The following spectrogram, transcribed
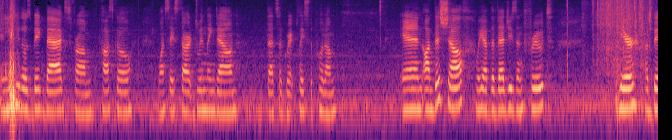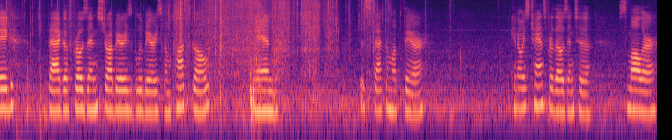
And usually those big bags from Costco, once they start dwindling down, that's a great place to put them. And on this shelf, we have the veggies and fruit. Here, a big bag of frozen strawberries, blueberries from Costco. And just stack them up there. You can always transfer those into smaller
